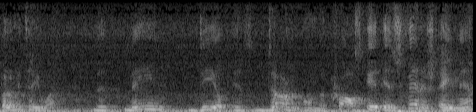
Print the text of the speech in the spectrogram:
But let me tell you what. The main deal is done on the cross. It is finished. Amen.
